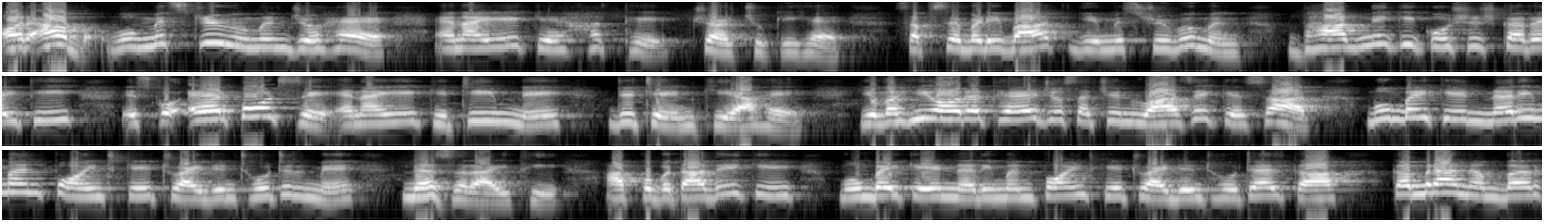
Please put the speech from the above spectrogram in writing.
और अब वो मिस्ट्री वुमेन जो है, एनआईए के हथे चढ़ चुकी है। सबसे बड़ी बात, ये मिस्ट्री वुमेन भागने की कोशिश कर रही थी। इसको एयरपोर्ट से एनआईए की टीम ने डिटेन किया है। ये वही औरत है जो सचिन वाजे के साथ मुंबई के नरीमन पॉइंट के ट्राइडेंट होटल में नज़र आई थी। आपको बता दें कि मुंबई के नरीमन पॉइंट के ट्राइडेंट होटल का कमरा नंबर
